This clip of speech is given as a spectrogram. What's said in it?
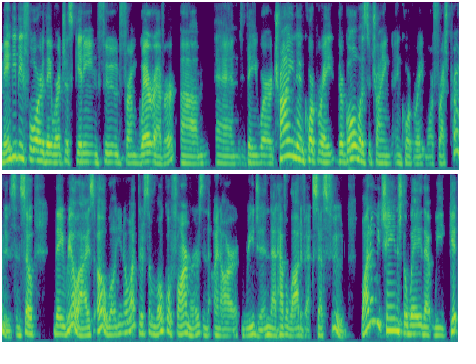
Maybe before they were just getting food from wherever um, and they were trying to incorporate their goal was to try and incorporate more fresh produce. And so they realized oh well you know what? There's some local farmers in, in our region that have a lot of excess food. Why don't we change the way that we get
